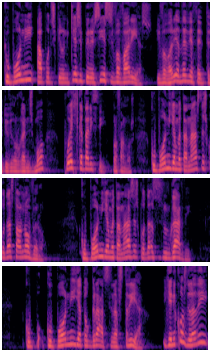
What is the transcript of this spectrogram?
Κουπόνι από τις κοινωνικές υπηρεσίες της Βαβαρίας. Η Βαβαρία δεν διαθέτει τέτοιο οργανισμό που έχει καταρριφθεί προφανώς. Κουπόνι για μετανάστες κοντά στο Ανόβερο. Κουπόνι για μετανάστες κοντά στο Στουτγκάρδι. Κουπ- κουπόνι για τον Γκράτ στην Αυστρία. Γενικώς δηλαδή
